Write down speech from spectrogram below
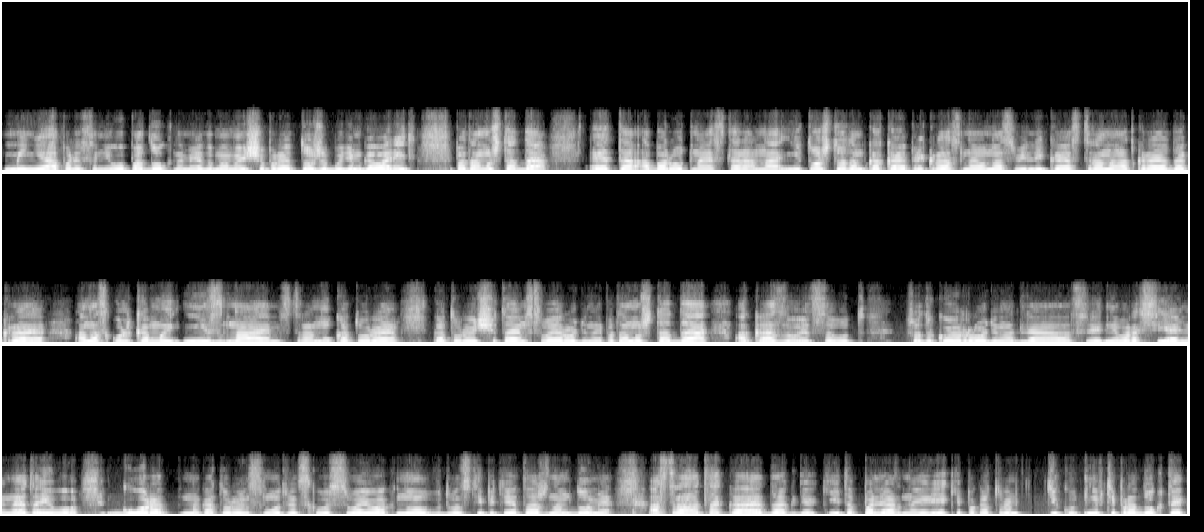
Миннеаполис у него под окнами. Я думаю, мы еще про это тоже будем говорить, потому что, да, это оборотная сторона, не то, что там какая прекрасная у нас великая страна от края до края, а насколько мы не знаем страну, которая, которую считаем своей родиной. Потому что, да, оказывается, вот что такое родина для среднего россиянина? Это его город, на который он смотрит сквозь свое окно в 25-этажном доме. А страна такая, да, где какие-то полярные реки, по которым текут нефтепродукты,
